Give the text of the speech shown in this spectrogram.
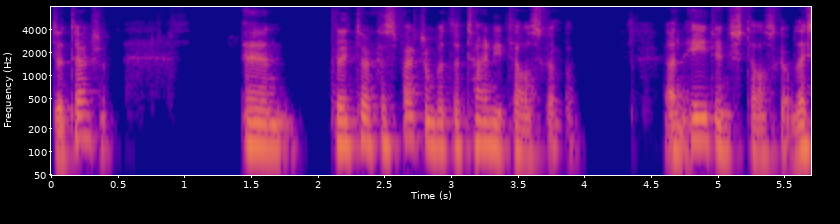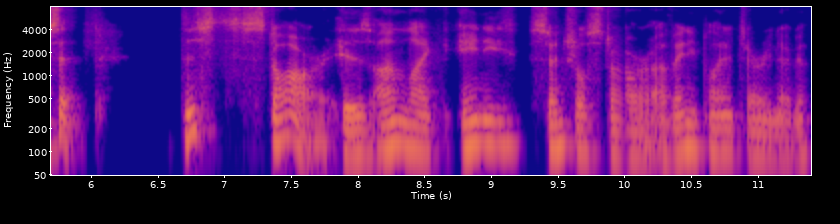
detection, and they took a spectrum with a tiny telescope, an eight inch telescope. They said this star is unlike any central star of any planetary nebula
